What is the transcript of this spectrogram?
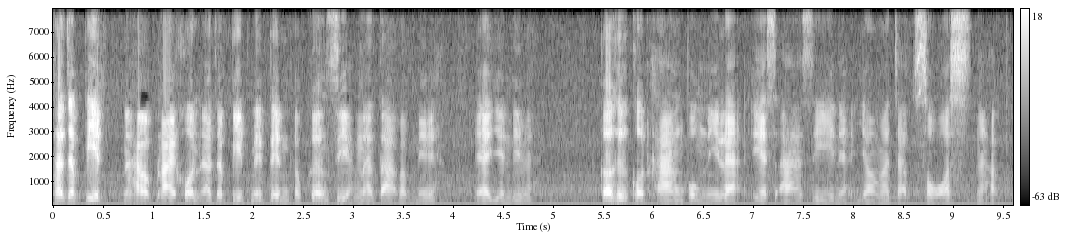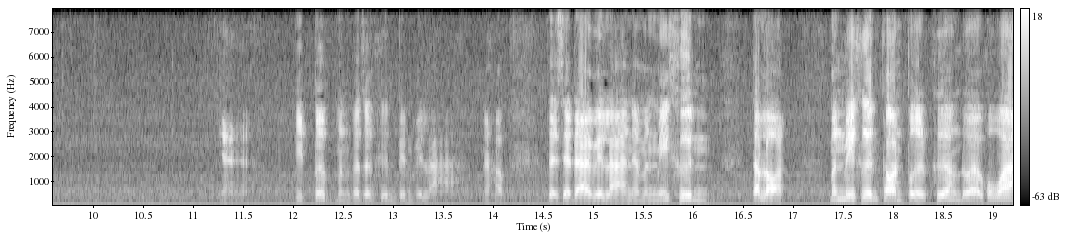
ถ้าจะปิดนะครับ หลายคนอาจจะปิดไม่เป็นกับเครื่องเสียงหน้าตาแบบนี้แอร์เย็นดีไหมก็คือกดค้างปุ่มนี้แหละ SRC เนี่ย ย่อมาจาก source นะครับปิดปุ๊บมันก็จะขึ้นเป็นเวลานะครับ แต่เสียดายเวลาเนี่ยมันไม่ขึ้นตลอด มันไม่ขึ้นตอนเปิดเครื่องด้วย เพราะว่า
